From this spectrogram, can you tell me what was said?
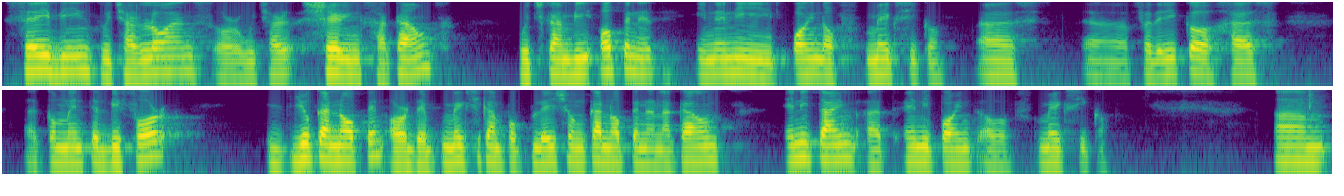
savings, which are loans or which are sharings accounts, which can be opened in any point of Mexico. As uh, Federico has uh, commented before, you can open, or the Mexican population can open an account anytime at any point of Mexico. Um,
